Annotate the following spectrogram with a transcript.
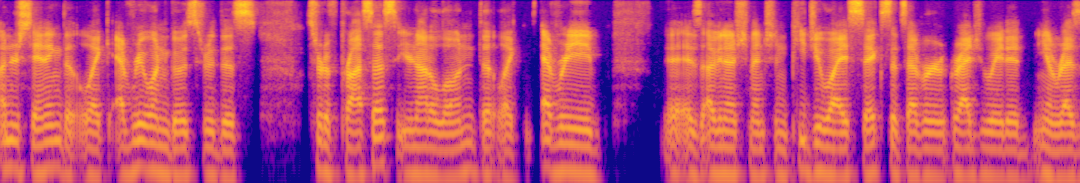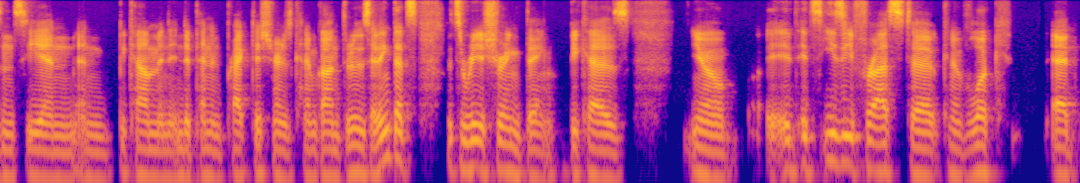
understanding that like everyone goes through this sort of process, that you're not alone, that like every, as Avinash mentioned, PGY six that's ever graduated, you know, residency and and become an independent practitioner has kind of gone through this. I think that's that's a reassuring thing because, you know, it, it's easy for us to kind of look at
